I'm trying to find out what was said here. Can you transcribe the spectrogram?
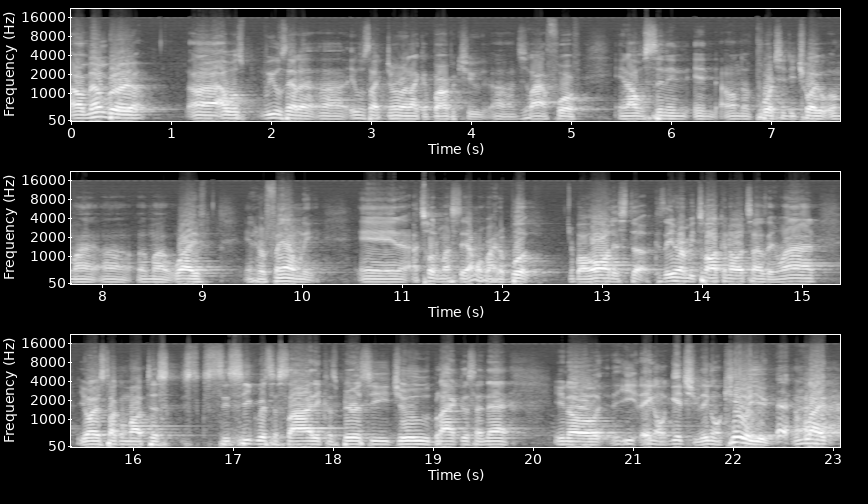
I remember uh, I was we was at a uh, it was like during like a barbecue uh, July Fourth, and I was sitting in on the porch in Detroit with my uh, with my wife and her family, and I told them I said I'm gonna write a book about all this stuff because they heard me talking all the time. They Ryan, you always talking about this secret society, conspiracy, Jews, black, this and that. You know, he- they gonna get you, they gonna kill you. I'm like.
